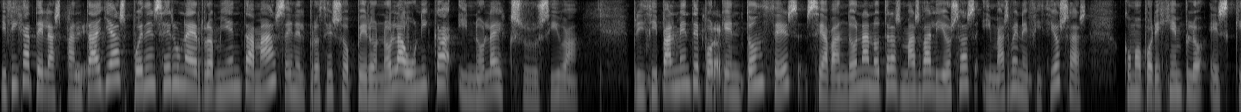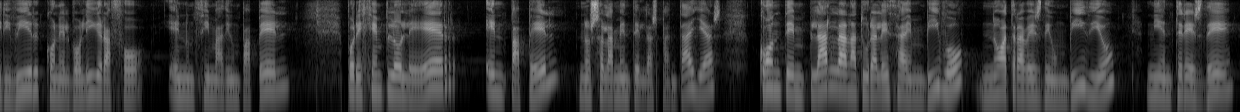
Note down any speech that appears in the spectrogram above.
Y fíjate, las pantallas pueden ser una herramienta más en el proceso, pero no la única y no la exclusiva. Principalmente porque entonces se abandonan otras más valiosas y más beneficiosas, como por ejemplo escribir con el bolígrafo encima de un papel, por ejemplo leer en papel, no solamente en las pantallas, contemplar la naturaleza en vivo, no a través de un vídeo, ni en 3D,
